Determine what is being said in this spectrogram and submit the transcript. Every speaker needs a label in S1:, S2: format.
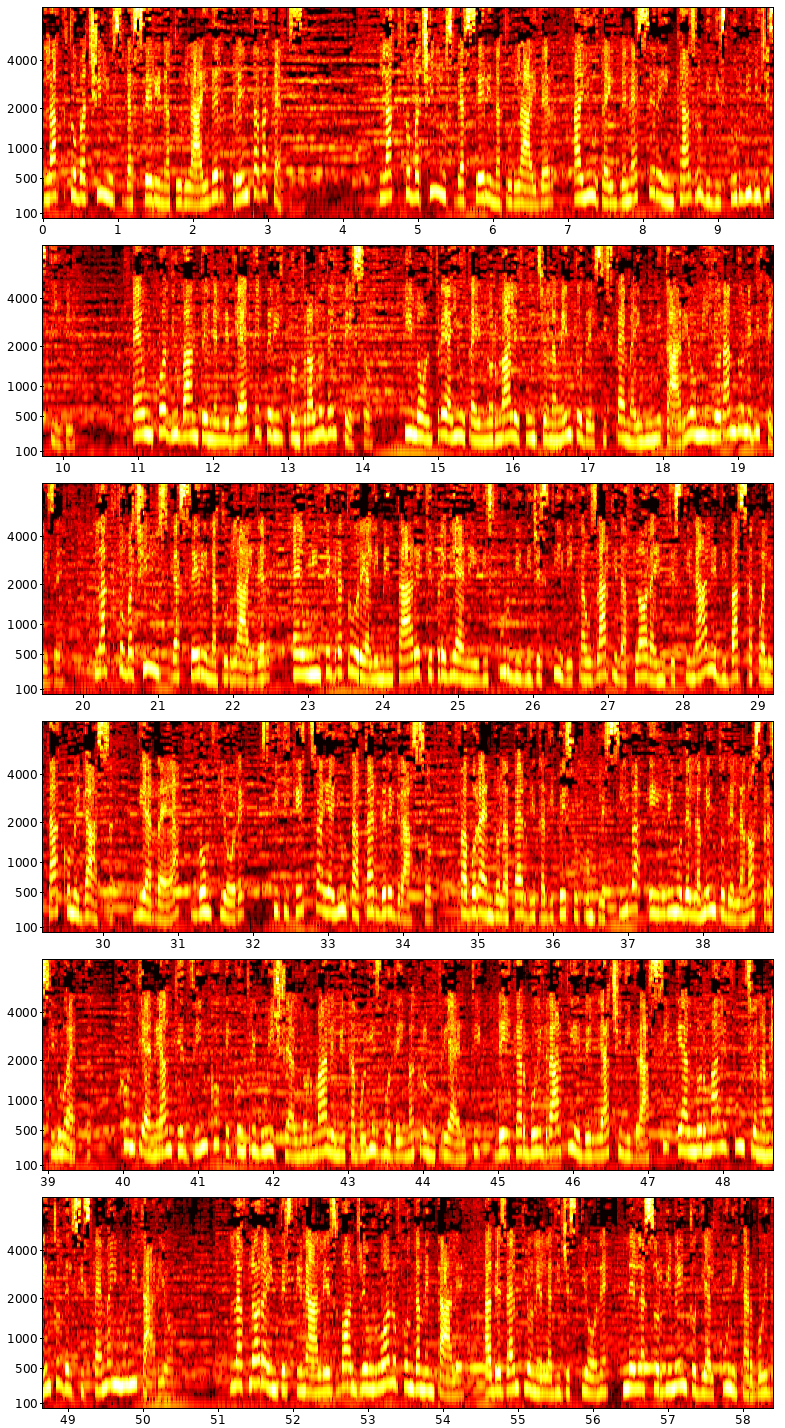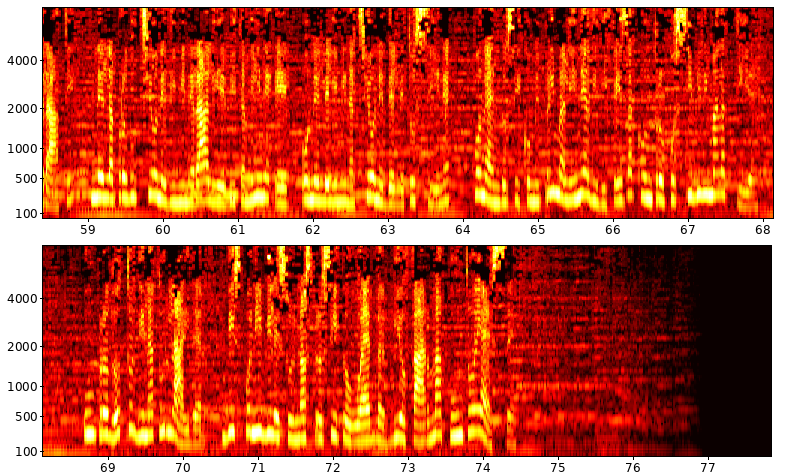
S1: Lactobacillus gasseri Naturlider 30 Vaceps. Lactobacillus gasseri Naturlider aiuta il benessere in caso di disturbi digestivi. È un coadiuvante nelle diete per il controllo del peso. Inoltre aiuta il normale funzionamento del sistema immunitario migliorando le difese. Lactobacillus gasseri Naturlider è un integratore alimentare che previene i disturbi digestivi causati da flora intestinale di bassa qualità come gas, diarrea, gonfiore, stitichezza e aiuta a perdere grasso, favorendo la perdita di peso complessiva e il rimodellamento della nostra silhouette, Contiene anche zinco che contribuisce al normale metabolismo dei macronutrienti, dei carboidrati e degli acidi grassi e al normale funzionamento del sistema immunitario. La flora intestinale svolge un ruolo fondamentale, ad esempio nella digestione, nell'assorbimento di alcuni carboidrati, nella produzione di minerali e vitamine E, o nell'eliminazione delle tossine, ponendosi come prima linea di difesa contro possibili malattie. Un prodotto di Naturlider, disponibile sul nostro sito web biofarma.es.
